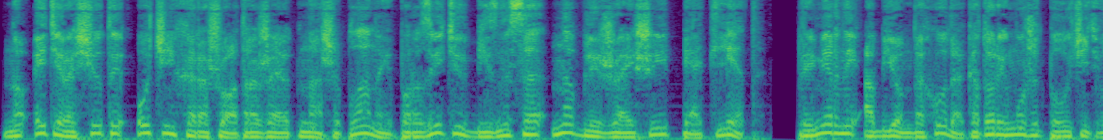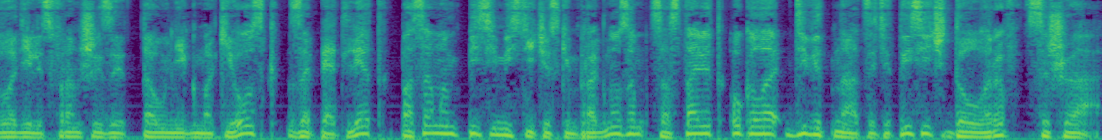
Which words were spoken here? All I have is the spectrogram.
Но эти расчеты очень хорошо отражают наши планы по развитию бизнеса на ближайшие 5 лет. Примерный объем дохода, который может получить владелец франшизы Таунигма Киоск за 5 лет, по самым пессимистическим прогнозам, составит около 19 тысяч долларов США.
